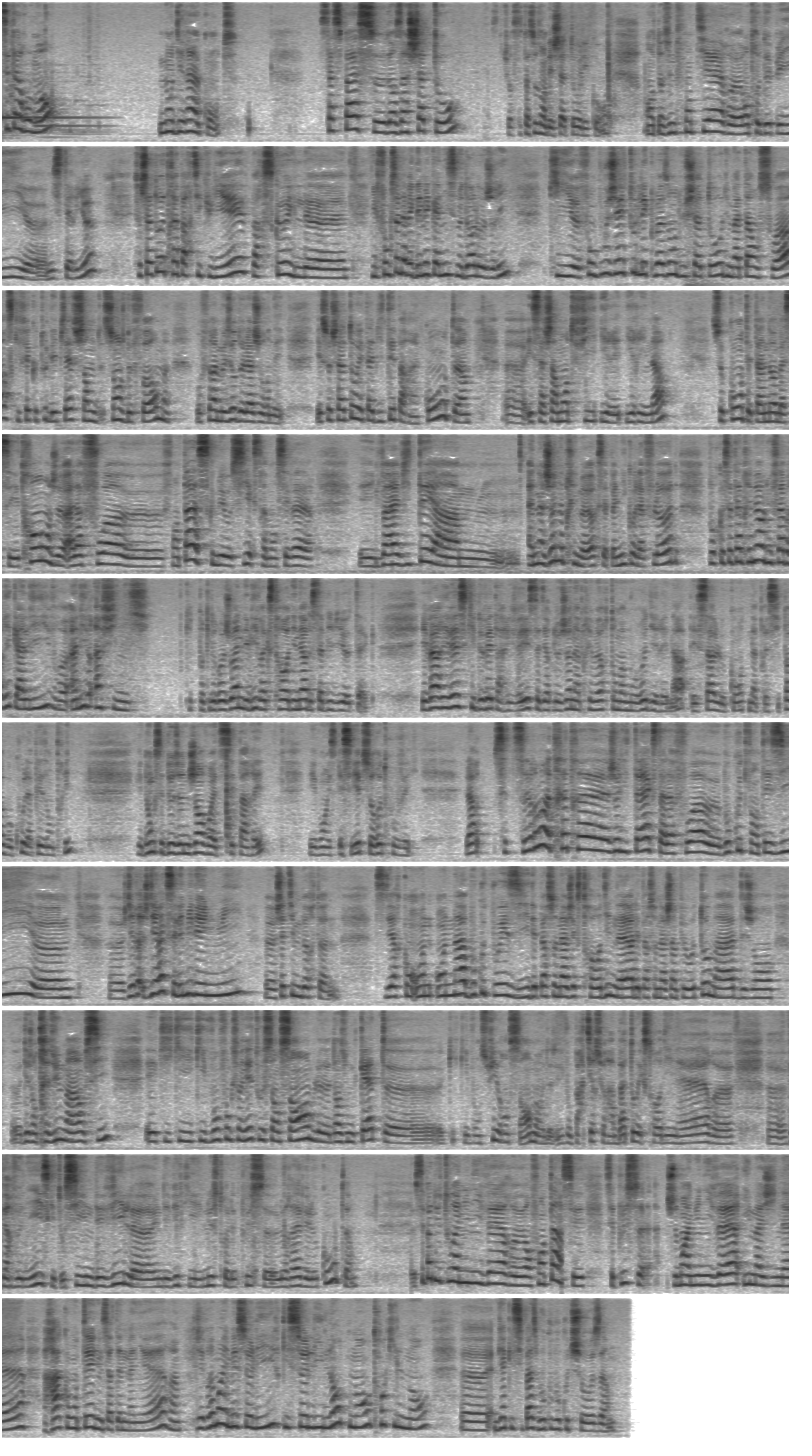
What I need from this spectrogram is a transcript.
C'est un roman, mais on dirait un conte. Ça se passe dans un château, ça se passe dans des châteaux les contes, dans une frontière euh, entre deux pays euh, mystérieux. Ce château est très particulier parce qu'il euh, il fonctionne avec des mécanismes d'horlogerie qui font bouger toutes les cloisons du château du matin au soir, ce qui fait que toutes les pièces changent de forme au fur et à mesure de la journée. Et ce château est habité par un comte et sa charmante fille Irina. Ce comte est un homme assez étrange, à la fois euh, fantasque, mais aussi extrêmement sévère. Et il va inviter un, un, jeune imprimeur qui s'appelle Nicolas Flod pour que cet imprimeur lui fabrique un livre, un livre infini, pour qu'il rejoigne les livres extraordinaires de sa bibliothèque. Il va arriver ce qui devait arriver, c'est-à-dire que le jeune imprimeur tombe amoureux d'Irena, et ça, le comte n'apprécie pas beaucoup la plaisanterie. Et donc ces deux jeunes gens vont être séparés et vont essayer de se retrouver. C'est vraiment un très très joli texte, à la fois euh, beaucoup de fantaisie. Euh, euh, je, dirais, que c'est Les Mille et Une Nuits chez Tim Burton. C'est-à-dire qu'on a beaucoup de poésie, des personnages extraordinaires, des personnages un peu automates, des gens, très humains aussi, et qui, vont fonctionner tous ensemble dans une quête, qui, vont suivre ensemble. Ils vont partir sur un bateau extraordinaire vers Venise, qui est aussi une des villes, une des villes qui illustre le plus le rêve et le conte. C'est pas du tout un univers euh, enfantin, c'est plus justement un univers imaginaire, raconté d'une certaine manière. J'ai vraiment aimé ce livre qui se lit lentement, tranquillement, euh, bien qu'il s'y passe beaucoup beaucoup de choses.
